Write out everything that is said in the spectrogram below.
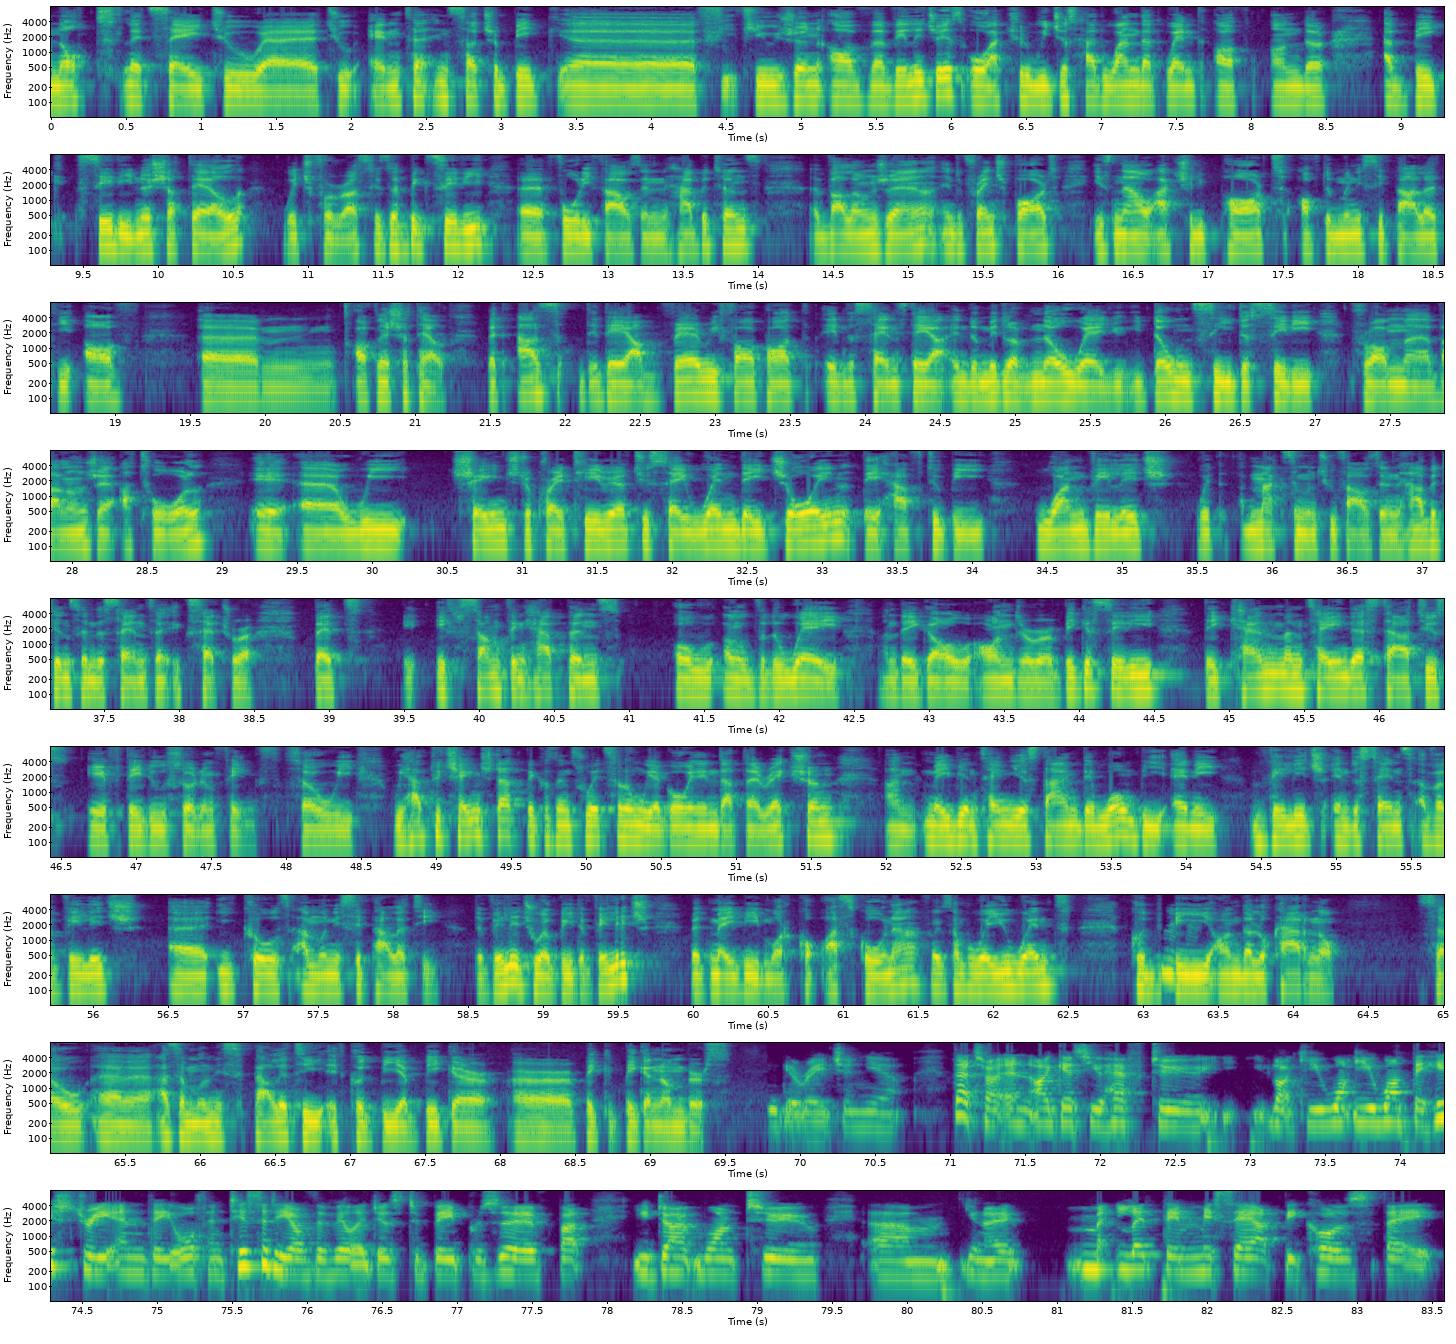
not, let's say, to uh, to enter in such a big uh, fusion of uh, villages. Or actually, we just had one that went off under a big city, Neuchâtel, which for us is a big city, uh, 40,000 inhabitants. Valangin in the French part is now actually part of the municipality of um, of Neuchâtel. But as they are very far apart in the sense they are in the middle of nowhere, you, you don't see the city from uh, at all. Uh, uh, we change the criteria to say when they join, they have to be one village with a maximum 2,000 inhabitants in the center, etc. But if something happens over the way and they go under a bigger city, they can maintain their status if they do certain things. So we, we had to change that because in Switzerland we are going in that direction. And maybe in 10 years time, there won't be any village in the sense of a village uh, equals a municipality. The village will be the village, but maybe more Ascona, for example, where you went, could mm-hmm. be on the Locarno. So uh, as a municipality, it could be a bigger, uh, big, bigger numbers bigger region yeah that's right and i guess you have to like you want you want the history and the authenticity of the villages to be preserved but you don't want to um, you know m- let them miss out because they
